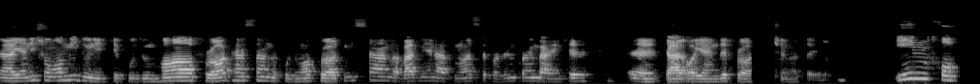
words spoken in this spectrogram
یعنی شما می‌دونید که کدوم ها fraud هستن و کدوم ها fraud نیستن و بعد میان از اونها استفاده می‌کنیم برای اینکه در آینده fraud شناسایی بکنیم این خب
